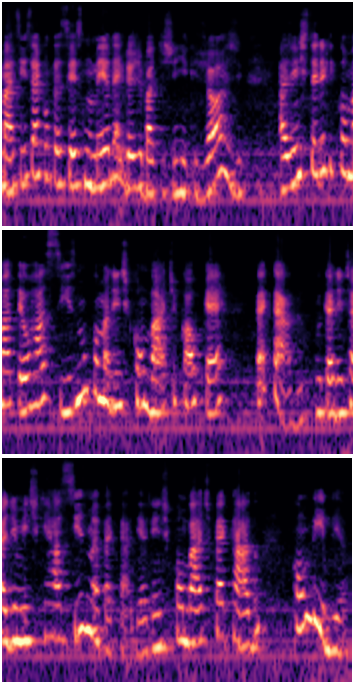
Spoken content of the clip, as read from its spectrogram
mas se isso acontecesse no meio da Igreja Batista Henrique Jorge, a gente teria que combater o racismo como a gente combate qualquer pecado, porque a gente admite que racismo é pecado e a gente combate pecado com Bíblia.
